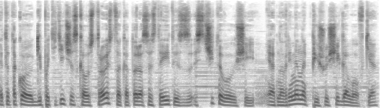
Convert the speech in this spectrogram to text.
Это такое гипотетическое устройство, которое состоит из считывающей и одновременно пишущей головки,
